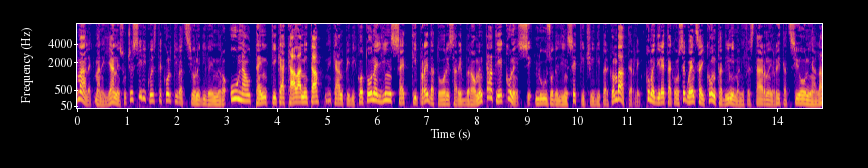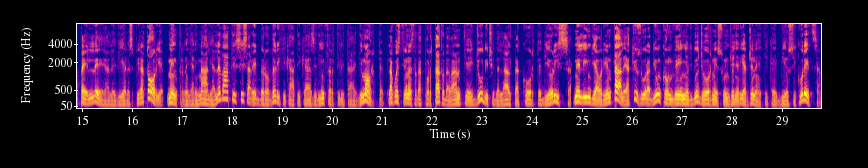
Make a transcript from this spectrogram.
normale, ma negli anni successivi queste coltivazioni divennero un'autentica calamità. Nei campi di cotone gli insetti predatori sarebbero aumentati e con essi l'uso degli insetticidi per combatterli. Come diretta conseguenza i contadini manifestarono irritazioni alla pelle e alle vie respiratorie, mentre negli animali allevati si sarebbero verificati casi di infertilità e di morte. La questione è stata portata davanti ai giudici dell'Alta Corte di Orissa, nell'India orientale, a chiusura di un convegno di due giorni su ingegneria genetica e biosicurezza.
